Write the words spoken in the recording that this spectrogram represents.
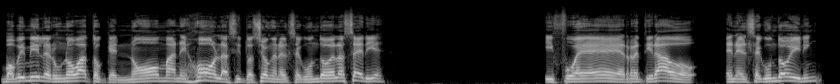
Bobby Miller, un novato que no manejó la situación en el segundo de la serie y fue retirado en el segundo inning.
